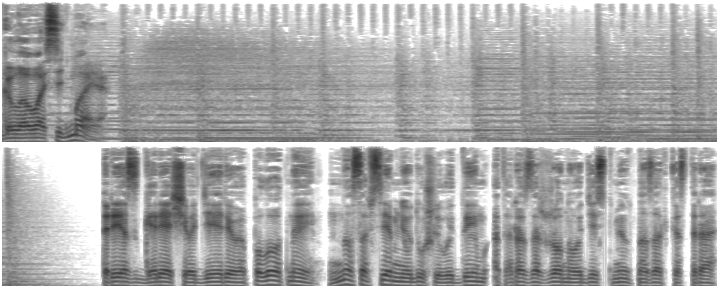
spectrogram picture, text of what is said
Глава седьмая. Треск горящего дерева, плотный, но совсем не удушливый дым от разожженного 10 минут назад костра,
